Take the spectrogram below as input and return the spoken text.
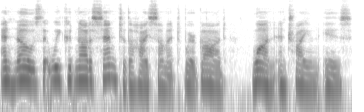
and knows that we could not ascend to the high summit where God, one and triune, is.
